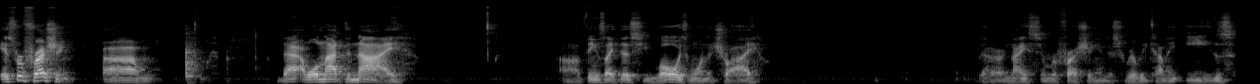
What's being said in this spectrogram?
It's refreshing. Um, that I will not deny. Uh, things like this you always want to try that are nice and refreshing and just really kind of ease.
